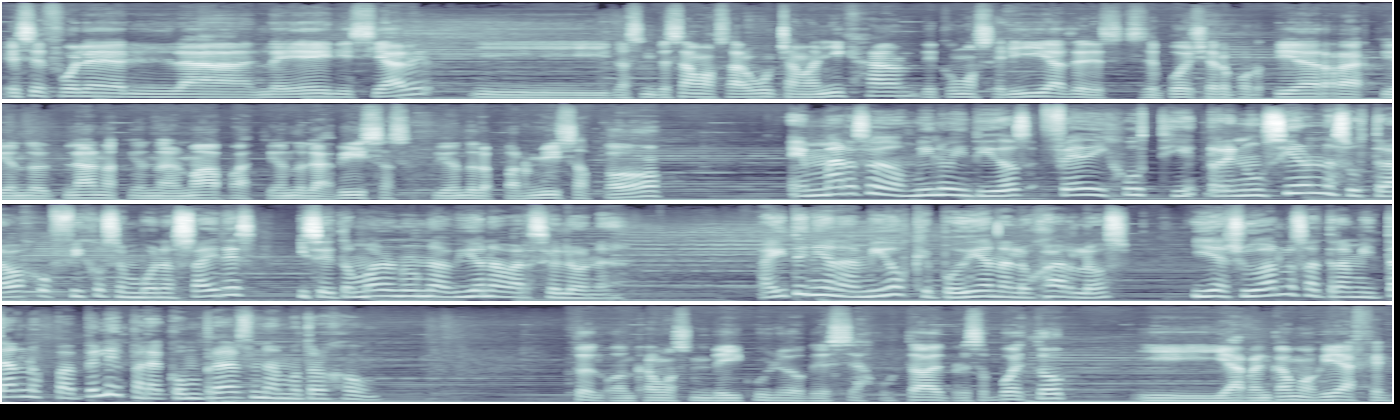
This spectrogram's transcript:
Esa fue la, la, la, idea inicial y nos empezamos a dar mucha manija de cómo sería, de si se puede llegar por tierra, estudiando el plano, estudiando el mapa, estudiando las visas, estudiando los permisos, todo. En marzo de 2022, Fede y Justi renunciaron a sus trabajos fijos en Buenos Aires y se tomaron un avión a Barcelona. Ahí tenían amigos que podían alojarlos y ayudarlos a tramitar los papeles para comprarse una motorhome. Encontramos un vehículo que se ajustaba al presupuesto y arrancamos viaje,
